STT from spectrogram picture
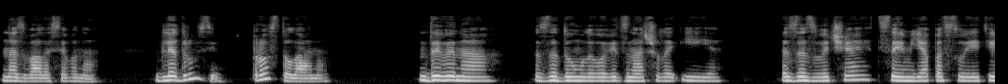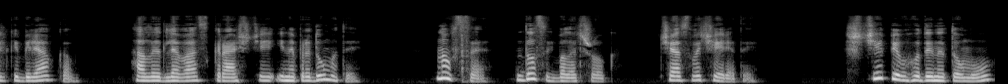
назвалася вона. Для друзів просто Лана. Дивина, задумливо відзначила Ія. Зазвичай це ім'я пасує тільки білявкам, але для вас краще і не придумати. Ну, все, досить балачок, час вечеряти. Ще півгодини тому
